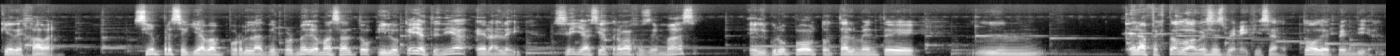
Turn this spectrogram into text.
que dejaban. Siempre se guiaban por la del promedio más alto y lo que ella tenía era ley. Si ella hacía trabajos de más, el grupo totalmente mm, era afectado, a veces beneficiado. Todo dependía.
